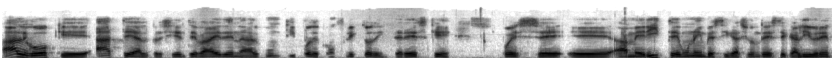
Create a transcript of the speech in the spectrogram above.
algo que ate al presidente Biden a algún tipo de conflicto de interés que pues amerite una investigación de este calibre,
